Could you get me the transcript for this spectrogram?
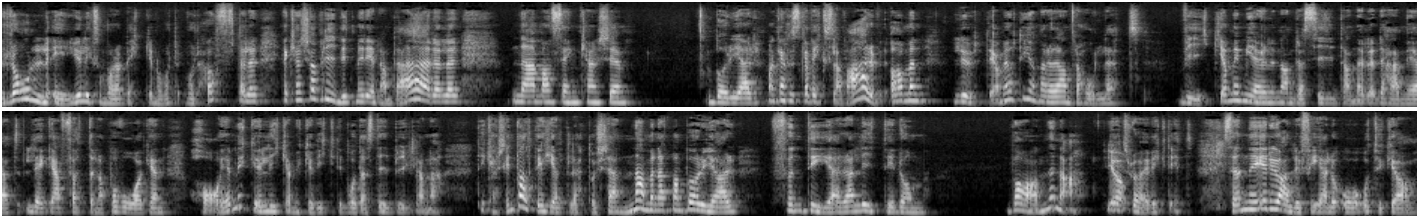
roll är ju liksom våra bäcken och vårt, vårt höft. Eller jag kanske har vridit mig redan där. Eller när man sen kanske börjar, man kanske ska växla varv. Ja men lutar jag mig åt ena eller andra hållet? Viker jag mig mer än den andra sidan? Eller det här med att lägga fötterna på vågen. Har jag mycket, lika mycket vikt i båda stigbyglarna? Det kanske inte alltid är helt lätt att känna men att man börjar fundera lite i de banorna. Ja. Det tror jag är viktigt. Sen är det ju aldrig fel att, tycker jag,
